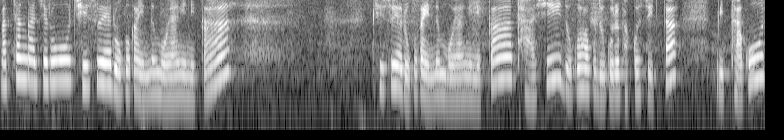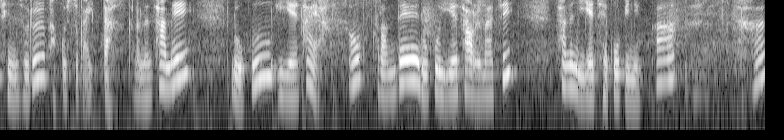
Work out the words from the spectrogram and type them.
마찬가지로 지수의 로그가 있는 모양이니까 지수의 로그가 있는 모양이니까 다시 누구하고 누구를 바꿀 수 있다? 밑하고 진수를 바꿀 수가 있다. 그러면 3의 로그 2의 4야. 어? 그런데 로그 2의 4 얼마지? 4는 2의 제곱이니까 자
